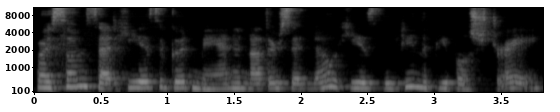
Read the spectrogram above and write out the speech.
Why some said, He is a good man, and others said, No, he is leading the people astray.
